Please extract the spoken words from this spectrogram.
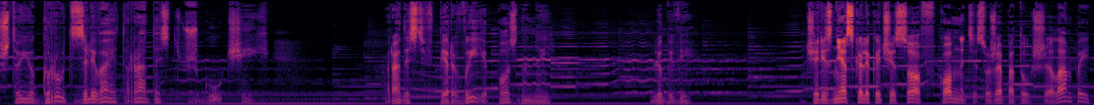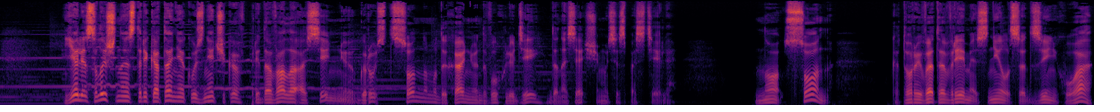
что ее грудь заливает радость жгучей. Радость впервые познанной любви. Через несколько часов в комнате с уже потухшей лампой еле слышное стрекотание кузнечиков придавало осеннюю грусть сонному дыханию двух людей, доносящемуся с постели. Но сон, который в это время снился Цзиньхуа,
